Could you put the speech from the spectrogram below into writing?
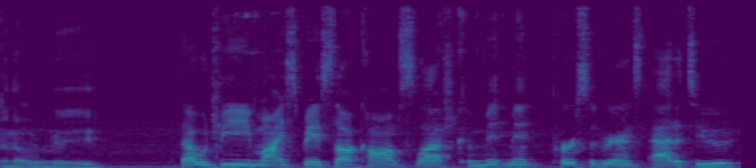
And that would be That would be myspace.com slash commitment perseverance attitude.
